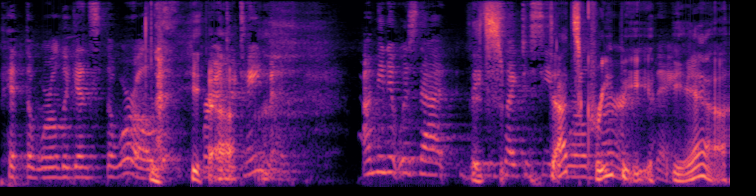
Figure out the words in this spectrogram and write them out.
pit the world against the world for entertainment. I mean, it was that they just like to see that's the world creepy. thing Yeah.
